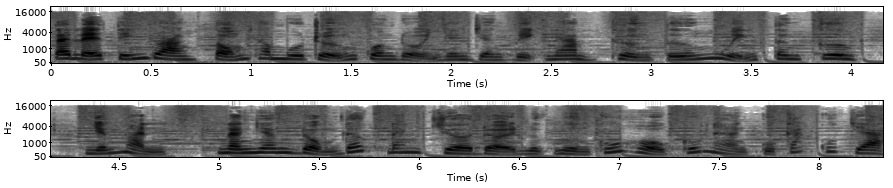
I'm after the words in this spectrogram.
Tại lễ tiến đoàn, Tổng tham mưu trưởng Quân đội Nhân dân Việt Nam, Thượng tướng Nguyễn Tân Cương nhấn mạnh nạn nhân động đất đang chờ đợi lực lượng cứu hộ cứu nạn của các quốc gia,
